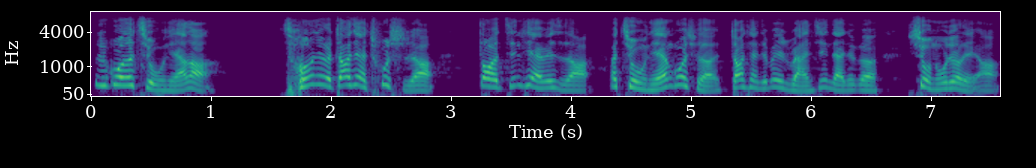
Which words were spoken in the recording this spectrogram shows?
就过了九年了，从这个张骞出使啊，到今天为止啊，啊九年过去了，张骞就被软禁在这个匈奴这里啊！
